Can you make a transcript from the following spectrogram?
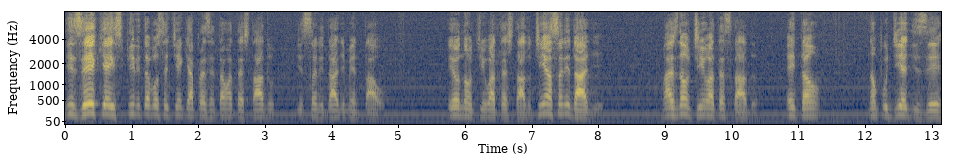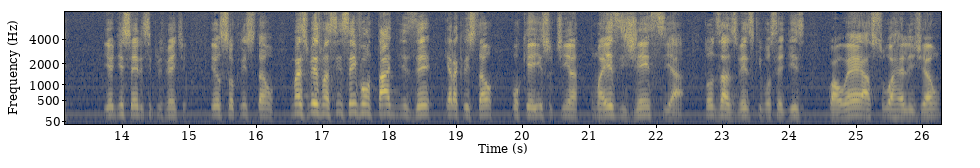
dizer que é espírita você tinha que apresentar um atestado de sanidade mental. Eu não tinha o atestado. Tinha a sanidade, mas não tinha o atestado. Então, não podia dizer. E eu disse a ele simplesmente: Eu sou cristão. Mas mesmo assim, sem vontade de dizer que era cristão, porque isso tinha uma exigência. Todas as vezes que você diz qual é a sua religião,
